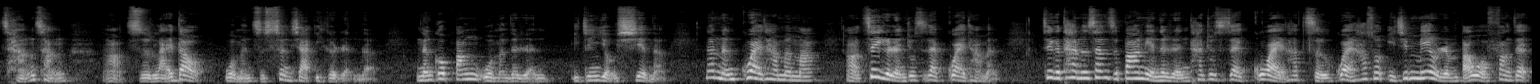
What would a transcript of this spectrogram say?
常常啊，只来到我们只剩下一个人了。能够帮我们的人已经有限了，那能怪他们吗？啊，这个人就是在怪他们。这个贪了三十八年的人，他就是在怪他，责怪他说：“已经没有人把我放在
